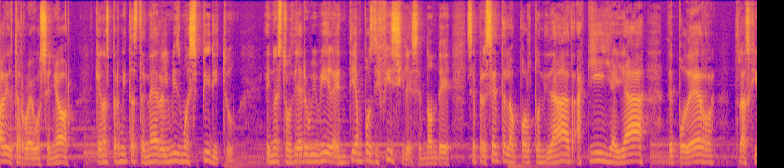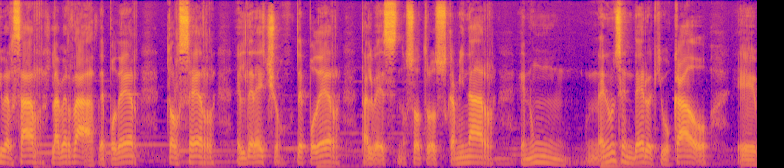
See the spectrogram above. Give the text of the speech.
Padre, yo te ruego, Señor, que nos permitas tener el mismo espíritu en nuestro diario vivir en tiempos difíciles, en donde se presenta la oportunidad aquí y allá de poder transgiversar la verdad, de poder torcer el derecho, de poder tal vez nosotros caminar en un, en un sendero equivocado, eh,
